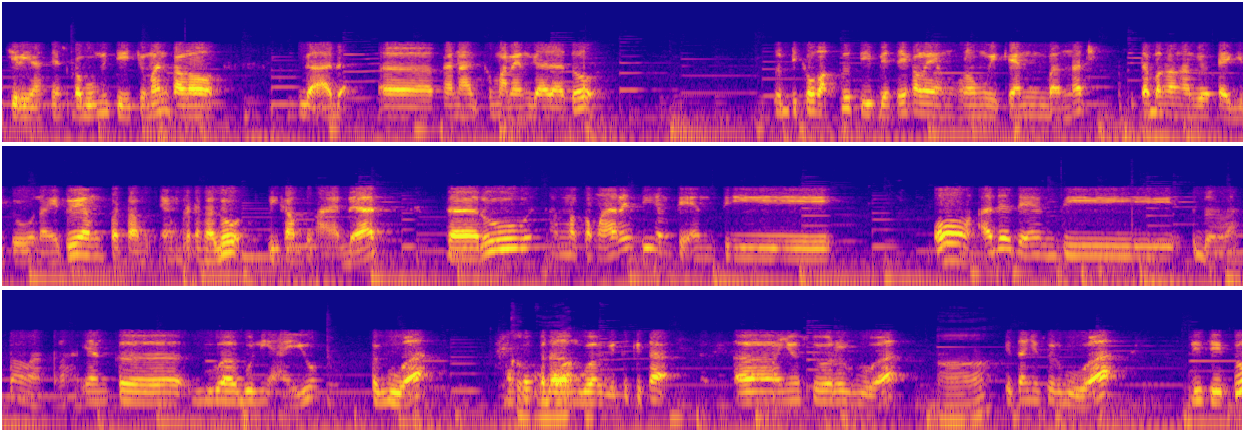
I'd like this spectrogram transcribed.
ciri khasnya Sukabumi sih. Cuman kalau nggak ada eh, karena kemarin nggak ada tuh lebih ke waktu sih. Biasanya kalau yang long weekend banget kita bakal ngambil kayak gitu. Nah, itu yang pertama yang pertama tuh di kampung adat. Terus sama kemarin sih yang TNT Oh, ada TNT 11 kalau nggak salah yang ke gua Buni Ayu, ke gua masuk ke, gua? dalam gua gitu kita eh, nyusur gua, oh kita nyusur gua. Di situ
